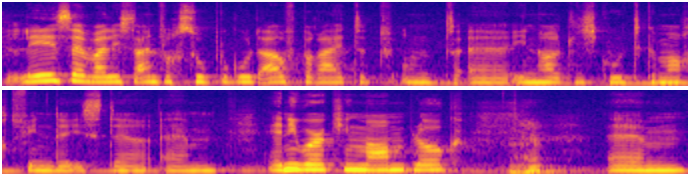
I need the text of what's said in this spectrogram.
lese, weil ich es einfach super gut aufbereitet und äh, inhaltlich gut gemacht finde, ist der ähm, Any Working Mom Blog. Mhm. Ähm,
